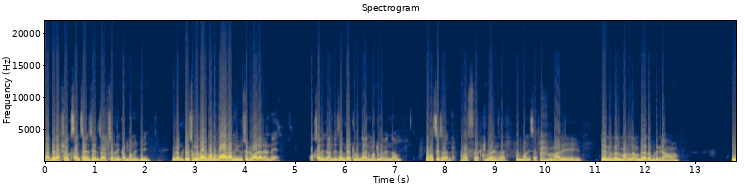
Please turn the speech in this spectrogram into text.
నా పేరు అశోక్ సన్సైన్ సేల్స్ ఆఫీసర్ని ఖమ్మం నుంచి. ఈ వెంకటేశ్వర్లు గారు మన వారాన్ని యూసిడ్ వాడారండి. ఒకసారి దాని రిజల్ట్ ఎట్లుందో ఆయన మాటలో విందాం. నమస్తే సార్. నమస్తే sir. Good morning sir good morning sir మాది టేకులపల్లి మండలం బేదంపూడి గ్రామం. ఈ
